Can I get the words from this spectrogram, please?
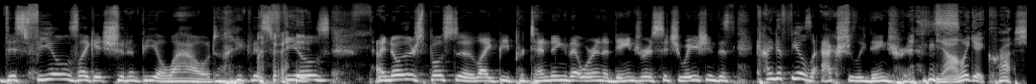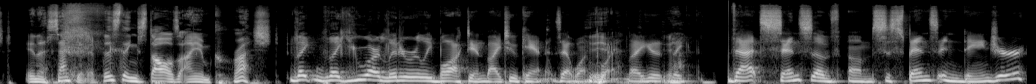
this feels like it shouldn't be allowed like this feels i know they're supposed to like be pretending that we're in a dangerous situation this kind of feels actually dangerous Yeah, I'm gonna get crushed in a second. If this thing stalls, I am crushed. like like you are literally blocked in by two cannons at one point Yeah. like like that sense of um suspense and danger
